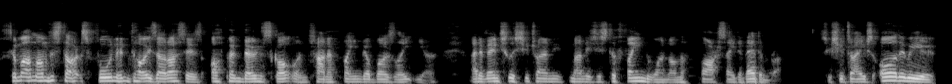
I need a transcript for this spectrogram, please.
So my mum starts phoning Toys R Us's up and down Scotland trying to find a Buzz Lightyear, and eventually she and manages to find one on the far side of Edinburgh. So she drives all the way out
